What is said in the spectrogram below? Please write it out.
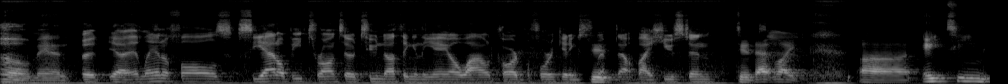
Oh man, but yeah, Atlanta falls. Seattle beat Toronto two nothing in the AL wild card before getting swept Dude. out by Houston. Dude, that like uh, 18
